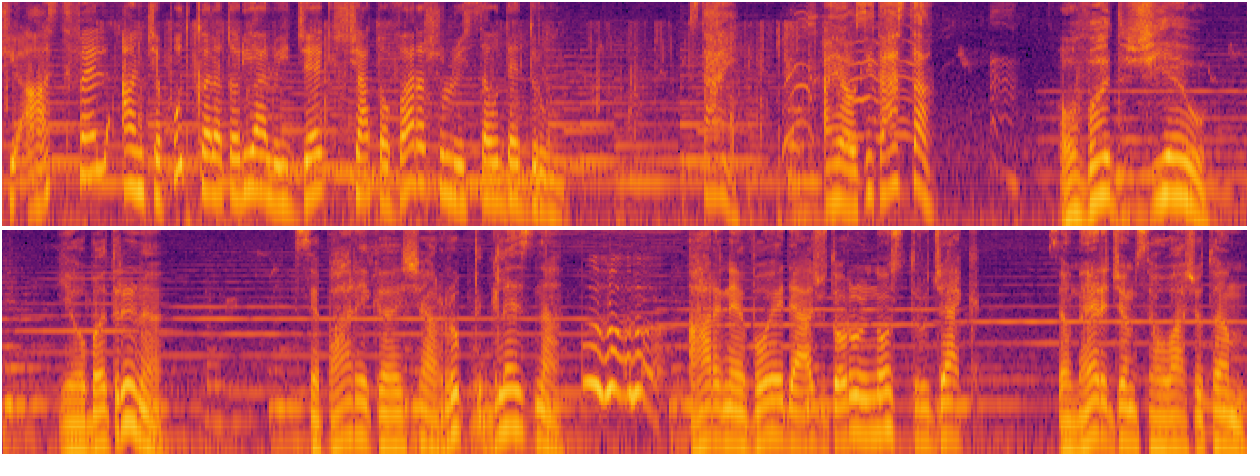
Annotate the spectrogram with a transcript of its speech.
Și astfel a început călătoria lui Jack și a tovarășului său de drum. Stai! Ai auzit asta? O văd și eu! E o bătrână! Se pare că și-a rupt glezna. Are nevoie de ajutorul nostru, Jack. Să mergem să o ajutăm.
